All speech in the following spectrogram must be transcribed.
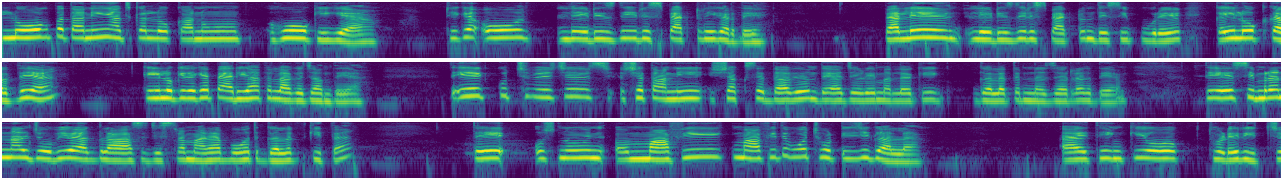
ਲੋਕ ਪਤਾ ਨਹੀਂ ਅੱਜ ਕੱਲ ਲੋਕਾਂ ਨੂੰ ਹੋ ਕੀ ਗਿਆ। ਠੀਕ ਹੈ ਉਹ ਲੇਡੀਜ਼ ਦੀ ਰਿਸਪੈਕਟ ਨਹੀਂ ਕਰਦੇ। ਪਹਿਲੇ ਲੇਡੀਜ਼ ਦੀ ਰਿਸਪੈਕਟ ਹੁੰਦੀ ਸੀ ਪੂਰੇ। ਕਈ ਲੋਕ ਕਰਦੇ ਆ, ਕਈ ਲੋਕੀ ਦੇਖਿਆ ਪੈਰੀ ਹੱਥ ਲੱਗ ਜਾਂਦੇ ਆ। ਤੇ ਇਹ ਕੁਝ ਵਿੱਚ ਸ਼ੈਤਾਨੀ ਸ਼ਖਸ ਇਦਾਂ ਦੇ ਹੁੰਦੇ ਆ ਜਿਹੜੇ ਮਤਲਬ ਕਿ ਗਲਤ ਨਜ਼ਰ ਰੱਖਦੇ ਆ। ਤੇ ਸਿਮਰਨ ਨਾਲ ਜੋ ਵੀ ਹੋਇਆ, ਗਲਾਸ ਜਿਸ ਤਰ੍ਹਾਂ ਮਾਰਿਆ, ਬਹੁਤ ਗਲਤ ਕੀਤਾ। ਤੇ ਉਸ ਨੂੰ ਮਾਫੀ ਮਾਫੀ ਤੇ ਬਹੁਤ ਛੋਟੀ ਜੀ ਗੱਲ ਹੈ ਆਈ ਥਿੰਕ ਕਿ ਉਹ ਥੋੜੇ ਰਿਚ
